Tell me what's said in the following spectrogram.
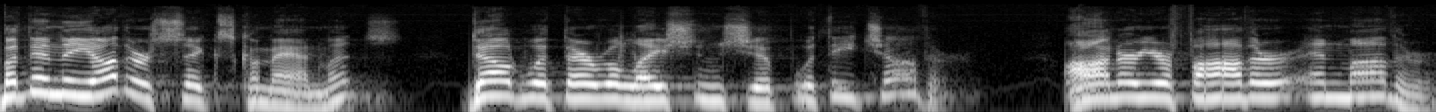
But then the other six commandments dealt with their relationship with each other. Honor your father and mother.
